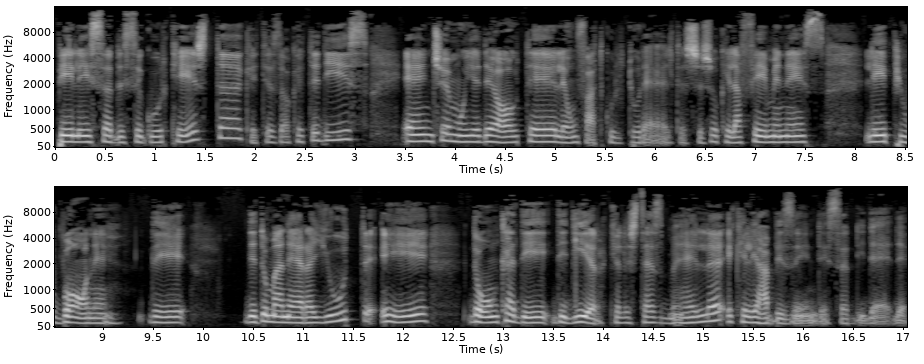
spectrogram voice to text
Pelesser de segur chest, che te so che te dis, ence muie de ote le un fat culturel, nel senso che la femines le più buone de, de domanera aiut e donca de, de dir che le stes belle e che le ha bisogno di essere di dede.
